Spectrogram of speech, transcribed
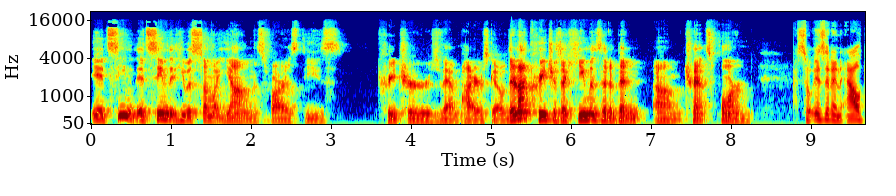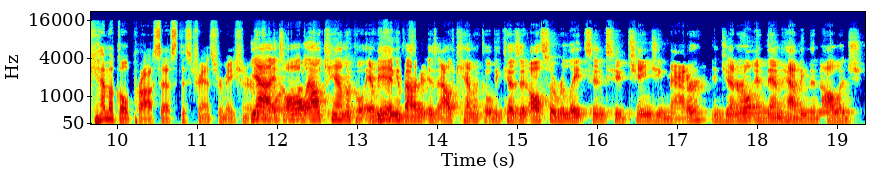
it seemed it seemed that he was somewhat young as far as these creatures, vampires go. They're not creatures; they're humans that have been um, transformed so is it an alchemical process, this transformation? yeah, it's all alchemical. Everything about it is alchemical because it also relates into changing matter in general and them mm-hmm. having the knowledge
